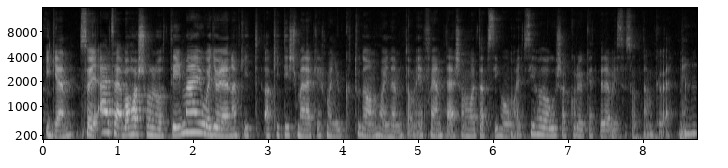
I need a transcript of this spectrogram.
igen, szóval hogy általában hasonló témájú, vagy olyan, akit, akit ismerek, és mondjuk tudom, hogy nem tudom, én folyamtársam volt a pszichó vagy pszichológus, akkor őket például vissza szoktam követni. Uh-huh.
